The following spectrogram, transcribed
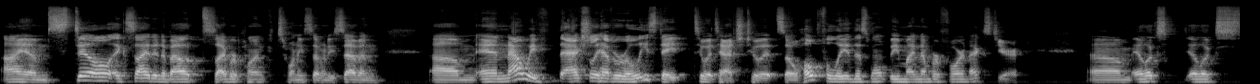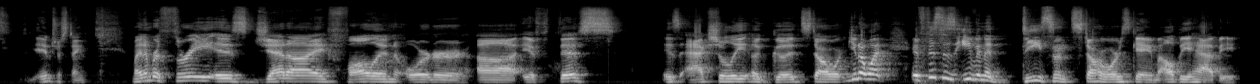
I am still excited about Cyberpunk 2077. Um, and now we actually have a release date to attach to it. So hopefully this won't be my number four next year. Um, it looks it looks interesting. My number three is Jedi Fallen Order. Uh, if this is actually a good Star Wars, you know what? If this is even a decent Star Wars game, I'll be happy.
